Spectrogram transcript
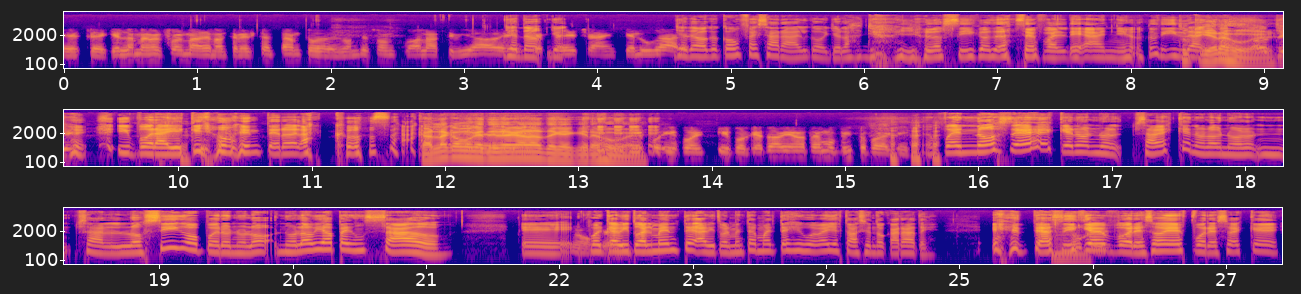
este, que es la mejor forma de mantenerse al tanto de dónde son todas las actividades, Yo en qué yo- fecha, en qué lugar. Yo tengo que confesar algo, yo, las, yo, yo lo sigo desde hace un par de años. Y, Tú la- quieres jugar. Y por ahí es que yo me entero de las cosas. Carla como que tiene ganas de que quiere jugar. ¿Y, por, y, por, y por qué todavía no te hemos visto por aquí? Pues no sé, es que no, no sabes que no lo, no, lo- o sea, lo sigo, pero no lo, no lo había pensado. Eh. Porque habitualmente, habitualmente martes y jueves yo estaba haciendo karate. Este, así que por eso es, por eso es que,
